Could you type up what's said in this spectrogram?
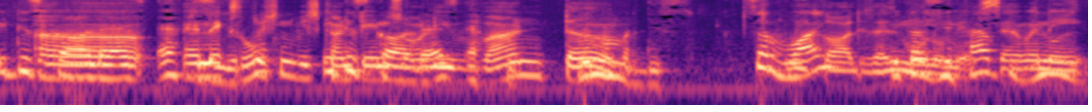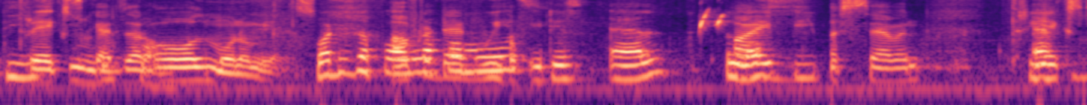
it is called uh, as f0 an expression which contains only one term remember this Sir, why? We call it as because monomials. 7, 8, 3x squared are all monomials. What is the formula After that, for we have it is L plus 5b plus 7 3x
